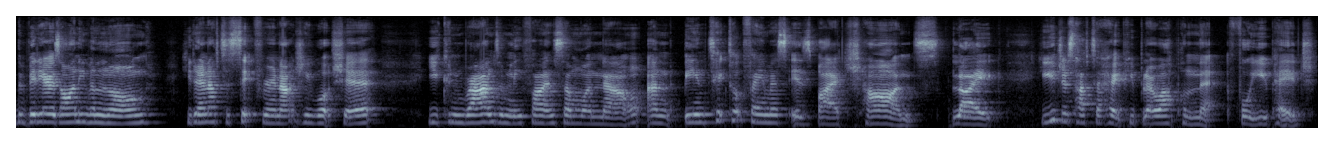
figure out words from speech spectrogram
the videos aren't even long. You don't have to sit through and actually watch it. You can randomly find someone now, and being TikTok famous is by chance. Like, you just have to hope you blow up on the For You page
